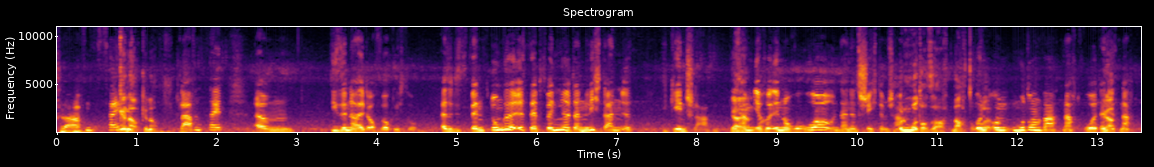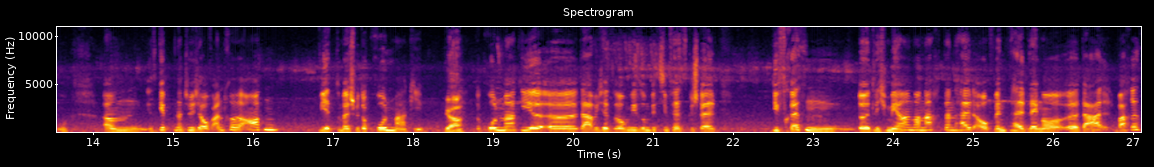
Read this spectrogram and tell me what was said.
Schlafenszeit. Genau, genau. Schlafenszeit, ähm, die sind halt auch wirklich so. Also wenn es dunkel ist, selbst wenn hier dann Licht an ist, die gehen schlafen. Die ja. haben ihre innere Uhr und dann ist Schicht im Schatten. Und Mutter sagt Nachtruhe. Und, und Mutter sagt Nachtruhe, dann Ja. ist Nachtruhe. Ähm, es gibt natürlich auch andere Arten, wie jetzt zum Beispiel der Kronmaki. ja, Der Kronmaki, äh, da habe ich jetzt irgendwie so ein bisschen festgestellt, die fressen deutlich mehr in der Nacht dann halt auch, wenn es halt länger äh, da wach ist.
